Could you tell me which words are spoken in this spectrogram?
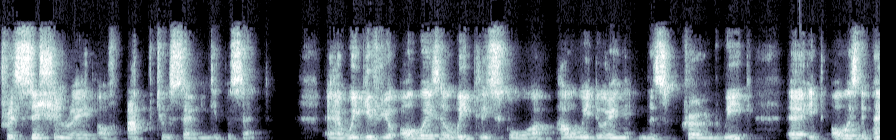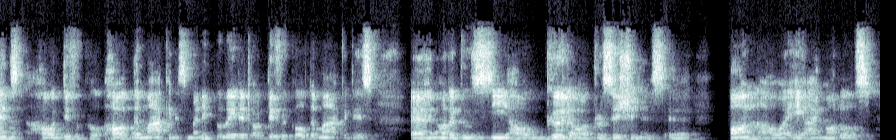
precision rate of up to 70%. Uh, we give you always a weekly score. How we're doing this current week? Uh, it always depends how difficult, how the market is manipulated, how difficult the market is, uh, in order to see how good our precision is uh, on our AI models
